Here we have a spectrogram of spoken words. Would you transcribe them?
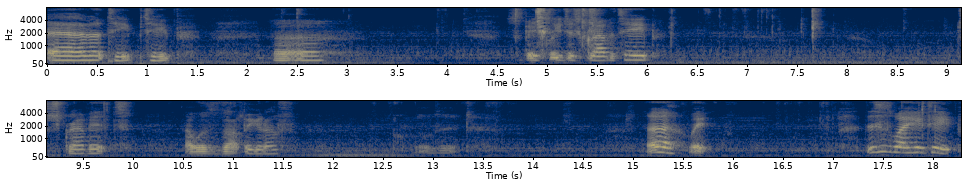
And tape, tape. Uh, so basically just grab the tape. Just grab it. That was not big enough. Close it. Ah, wait. This is why I hate tape.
